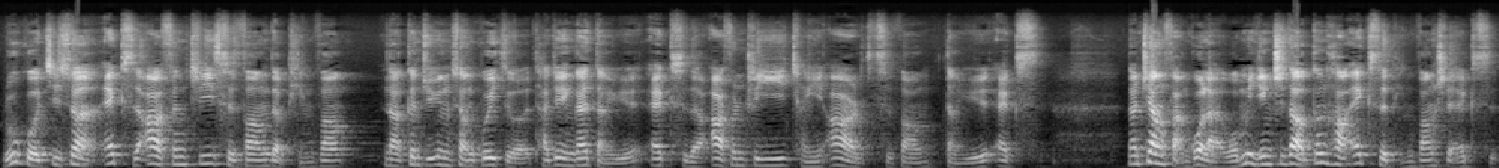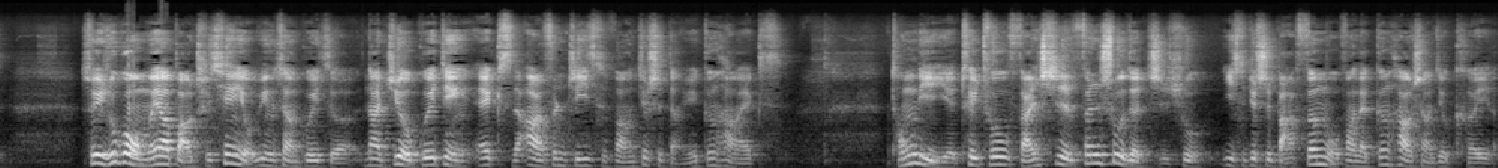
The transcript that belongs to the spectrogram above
如果计算 x 二分之一次方的平方，那根据运算规则，它就应该等于 x 的二分之一乘以二次方等于 x。那这样反过来，我们已经知道根号 x 的平方是 x，所以如果我们要保持现有运算规则，那只有规定 x 的二分之一次方就是等于根号 x。同理，也推出凡是分数的指数，意思就是把分母放在根号上就可以了。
